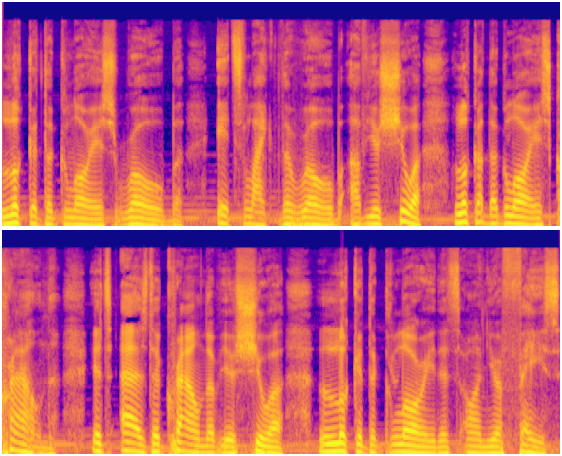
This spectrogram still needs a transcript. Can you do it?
Look at the glorious robe. It's like the robe of Yeshua. Look at the glorious crown. It's as the crown of Yeshua. Look at the glory that's on your face.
